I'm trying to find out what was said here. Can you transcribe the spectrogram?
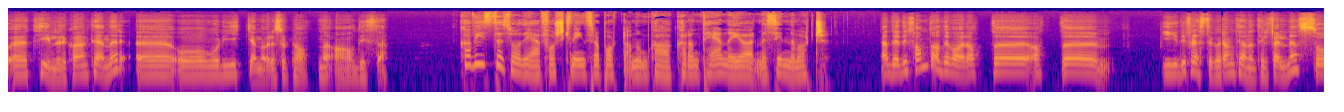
Eh, tidligere karantener, eh, og hvor de gikk gjennom resultatene av disse. Hva viste så de her forskningsrapportene om hva karantene gjør med sinnet vårt? Ja, det de fant, da, det var at, eh, at i de fleste karantenetilfellene så,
